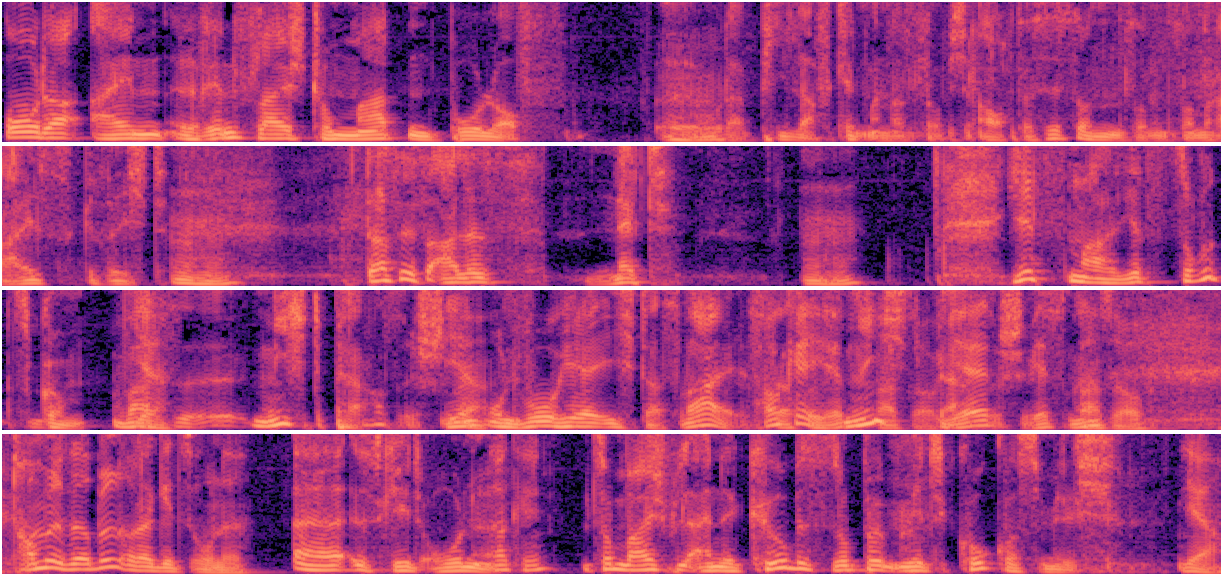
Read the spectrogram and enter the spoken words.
Oder ein Rindfleisch-Tomaten-Polow. Äh, oder Pilaf kennt man das, glaube ich, auch. Das ist so ein, so ein, so ein Reisgericht. Das ist alles nett. Jetzt mal, jetzt zurückzukommen, was Ja. äh, nicht persisch ne? Ja. und woher ich das weiß. Okay, dass das jetzt nicht pass auf. persisch Jetzt, jetzt ist. Ne? pass auf. Trommelwirbel oder geht's ohne? Äh, es geht ohne. Okay. Zum Beispiel eine Kürbissuppe mit Kokosmilch. Ja.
